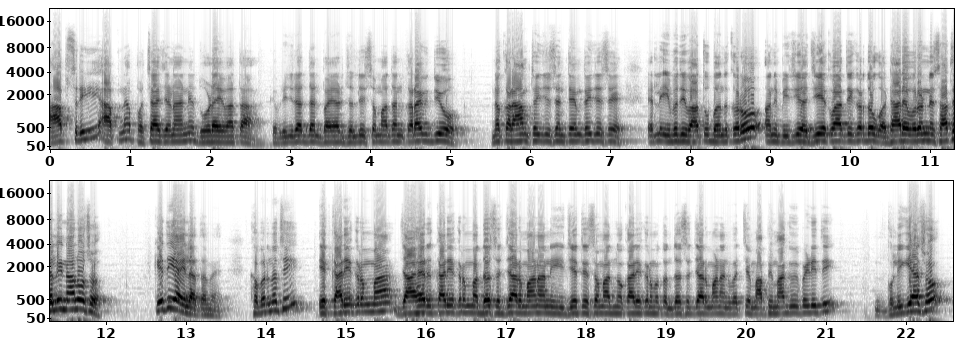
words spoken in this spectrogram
આપ શ્રી આપના પચાસ જણાને દોડાવ્યા હતા કે બ્રિજરાજદાનભાઈ યાર જલ્દી સમાધાન કરાવી દ્યો. નકર આમ થઈ જશે ને તેમ થઈ જશે. એટલે એ બધી વાતો બંધ કરો અને બીજી હજી એક વાત એ કરી દઉં કે અઢારે વરણને સાથે લઈને આલો છો. કેદી આવેલા તમે? ખબર નથી? એક કાર્યક્રમમાં, જાહેર કાર્યક્રમમાં દસ હજાર માણાની જે તે સમાજનો કાર્યક્રમ હતો દસ હજાર માણાની વચ્ચે માફી માગવી પડી હતી. ભૂલી ગયા છો?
